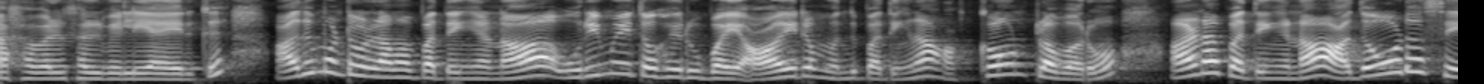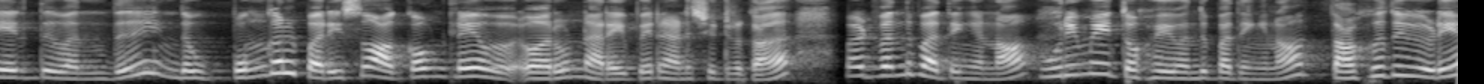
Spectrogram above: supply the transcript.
தகவல்கள் வெளியாயிருக்கு. அது மட்டும் இல்லாமல் பார்த்தீங்கன்னா உரிமை தொகை ரூபாய் ஆயிரம் வந்து பார்த்தீங்கன்னா அக்கௌண்ட்டில் வரும். ஆனால் பார்த்தீங்கன்னா அதோடு சேர்த்து வந்து இந்த பொங்கல் பரிசும் அக்கௌண்ட்லேயே வரும் நிறைய பேர் நினச்சிட்டு இருக்காங்க. பட் வந்து பார்த்தீங்கன்னா உரிமை தொகை வந்து பார்த்தீங்கன்னா தகுதியுடைய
